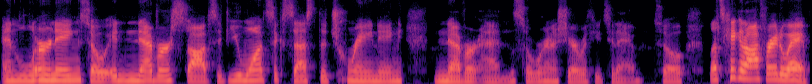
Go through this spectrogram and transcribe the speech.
and learning. So it never stops. If you want success, the training never ends. So we're going to share with you today. So let's kick it off right away.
